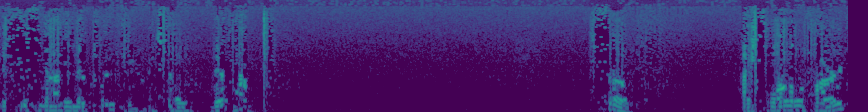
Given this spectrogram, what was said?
is just not in their purview, and so they're out. So, I swallow hard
